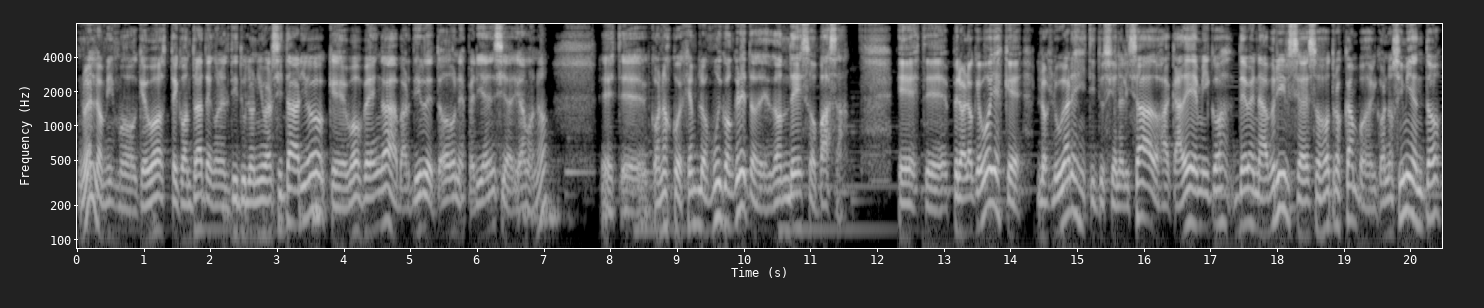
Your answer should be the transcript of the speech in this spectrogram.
No es lo mismo que vos te contraten con el título universitario que vos vengas a partir de toda una experiencia, digamos, ¿no? Este, conozco ejemplos muy concretos de donde eso pasa. Este, pero a lo que voy es que los lugares institucionalizados, académicos, deben abrirse a esos otros campos del conocimiento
